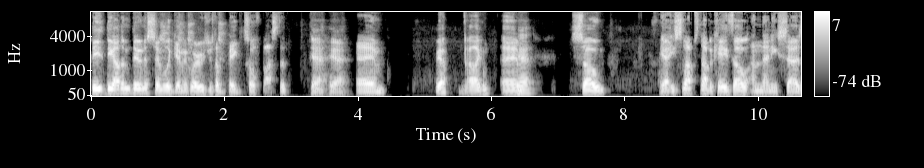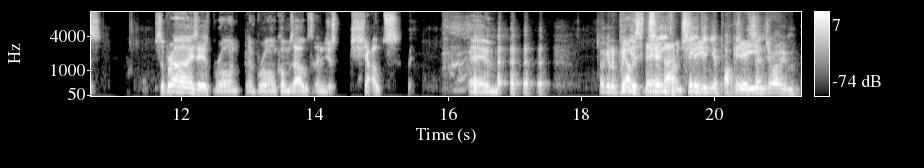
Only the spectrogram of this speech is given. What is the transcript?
they, they had him doing a similar gimmick where he was just a big tough bastard. Yeah, yeah, Um, yeah, I like him. Um, yeah. So, yeah, he slaps Dabba-Kato and then he says, "Surprise! Here's Braun." And Braun comes out and just shouts. Um, I'm going to put your a teeth, down, teeth Shane. in your pocket and Shane. send you home.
